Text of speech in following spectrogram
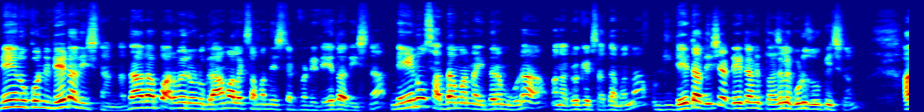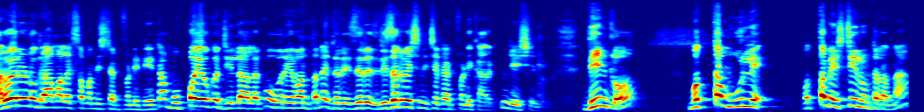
నేను కొన్ని డేటా తీసిన అన్న. దాదాపు అరవై రెండు గ్రామాలకు సంబంధించినటువంటి డేటా తీసిన. నేను సద్దామన్న ఇద్దరం కూడా మన అడ్వకేట్ సద్దామన్న డేటా తీసి ఆ డేటాని ప్రజలకు కూడా చూపించినాం. అరవై రెండు గ్రామాలకు సంబంధించినటువంటి డేటా ముప్పై ఒక్క జిల్లాలకు రేవంత్ రిజర్- రిజర్వేషన్ ఇచ్చేటటువంటి కార్యక్రమం చేసిండు. దీంట్లో మొత్తం ఊళ్ళే మొత్తం ఎస్టీలు ఉంటారన్న.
